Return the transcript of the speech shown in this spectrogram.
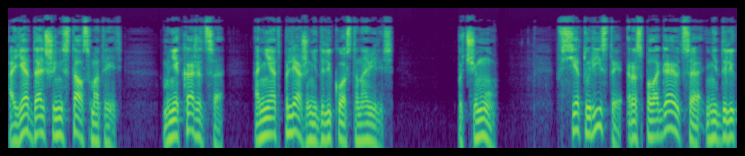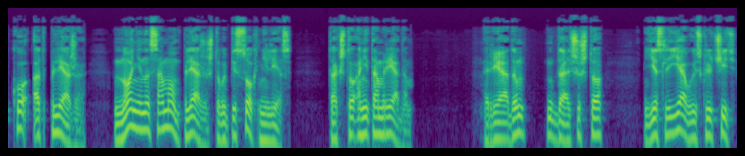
А я дальше не стал смотреть. Мне кажется, они от пляжа недалеко остановились. Почему? Все туристы располагаются недалеко от пляжа, но не на самом пляже, чтобы песок не лез. Так что они там рядом. Рядом? Дальше что? Если Яву исключить,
